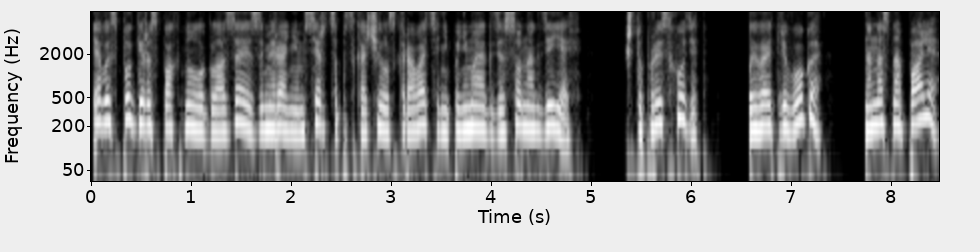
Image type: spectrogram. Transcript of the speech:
Я в испуге распахнула глаза и с замиранием сердца подскочила с кровати, не понимая, где сон, а где явь. Что происходит? Боевая тревога? На нас напали?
